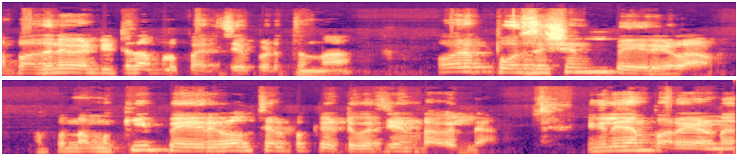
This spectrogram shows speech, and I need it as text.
അപ്പൊ അതിനു വേണ്ടിയിട്ട് നമ്മൾ പരിചയപ്പെടുത്തുന്ന ഓരോ പൊസിഷൻ പേരുകളാണ്. അപ്പൊ നമുക്ക് ഈ പേരുകളൊന്നും ചിലപ്പോൾ കേട്ടുപരിചയം ഉണ്ടാവില്ല. എങ്കിൽ ഞാൻ പറയാണ്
